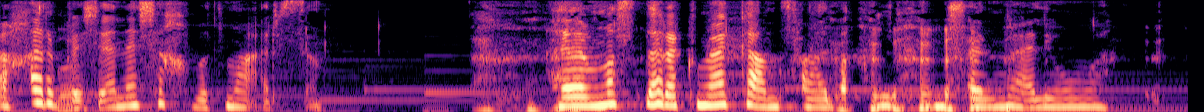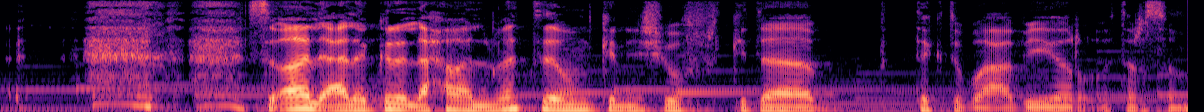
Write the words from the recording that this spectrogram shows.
أخربش أنا شخبط ما أرسم. مصدرك ما كان صادق المعلومة. سؤالي على كل الأحوال متى ممكن نشوف كتاب تكتبه عبير وترسم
